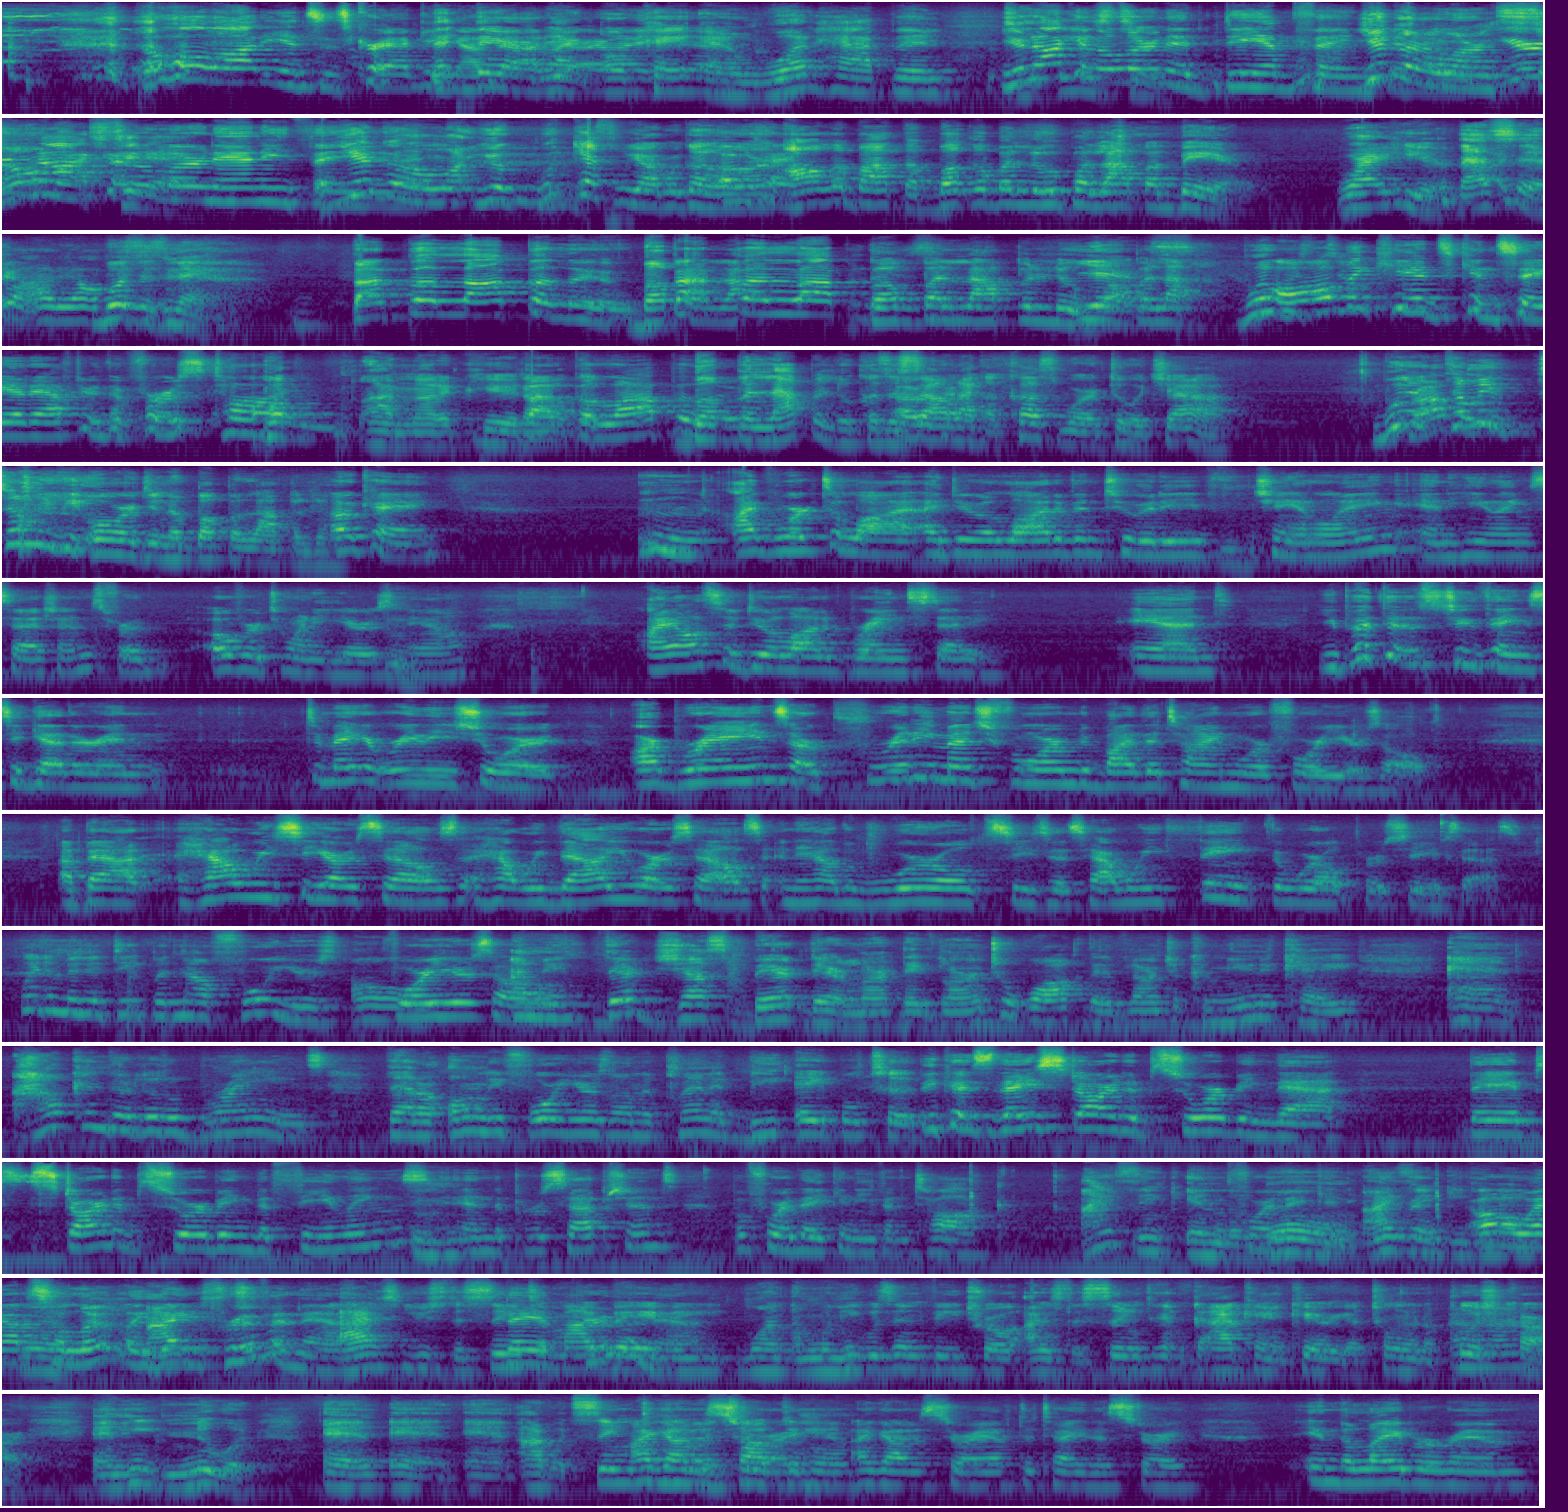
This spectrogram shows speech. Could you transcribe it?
The whole audience is cracking up. They are like, right? okay, and what happened? You're not going to learn a damn thing. You're gonna learn so much today. You're not gonna learn anything. You're gonna learn. You're, we are. We're gonna learn all about the Bugaboo Palapa bear, right here. That's it. What's his name? BuppaLaPaloo. Bupala- BuppaLaPaloo. BuppaLaPaloo. Yes. Bupala- What was All the kids can say it after the first time. Bup- I'm not a kid. I'm a- BuppaLaPaloo. BuppaLaPaloo, because it sounds like a cuss word to a child. Well, tell me, tell me the origin of BuppaLaPaloo. Okay. I've worked a lot. I do a lot of intuitive mm-hmm. channeling and healing sessions for over 20 years mm. now. I also do a lot of brain study. And you put those two things together, and to make it really short, our brains are pretty much formed by the time we're four years old about how we see ourselves, how we value ourselves, and how the world sees us, how we think the world perceives us. Wait a minute, Dee, but now four years old. Four years old. I mean, they're just bare. They're learned. They've learned to walk. They've learned to communicate. And how can their little brains that are only four years on the planet be able to? because they start absorbing that they start absorbing the feelings Mm-hmm. and the perceptions before they can even talk I think in Before the they womb. can I even- think even Oh, in the womb. absolutely. They've to- proven that. I used to sing They to my baby when when he was in vitro. I used to sing to him. I can't carry a tune in a push Uh-huh. cart, and he knew it. And and and I would sing to i got him a and story talk to him. i got a story i have to tell you this story in the labor room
